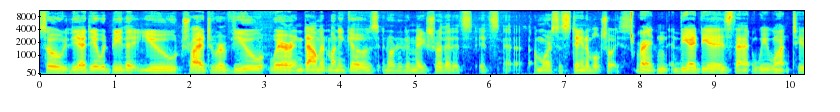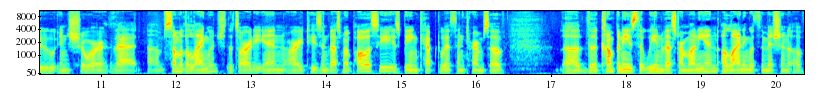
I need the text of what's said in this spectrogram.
So the idea would be that you try to review where endowment money goes in order to make sure that it's it's a more sustainable choice. Right. The idea is that we want to ensure that um, some of the language that's already in RIT's investment policy is being kept with in terms of uh, the companies that we invest our money in aligning with the mission of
